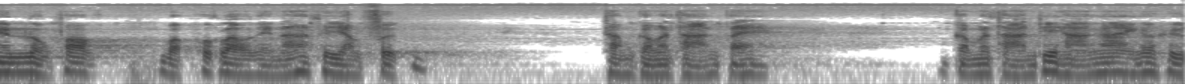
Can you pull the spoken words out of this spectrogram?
งั้นหลวงพ่อบอกพวกเราเลยนะพยายามฝึกทำกรรมฐานไป กรรมฐานที่หาง่ายก็คือ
